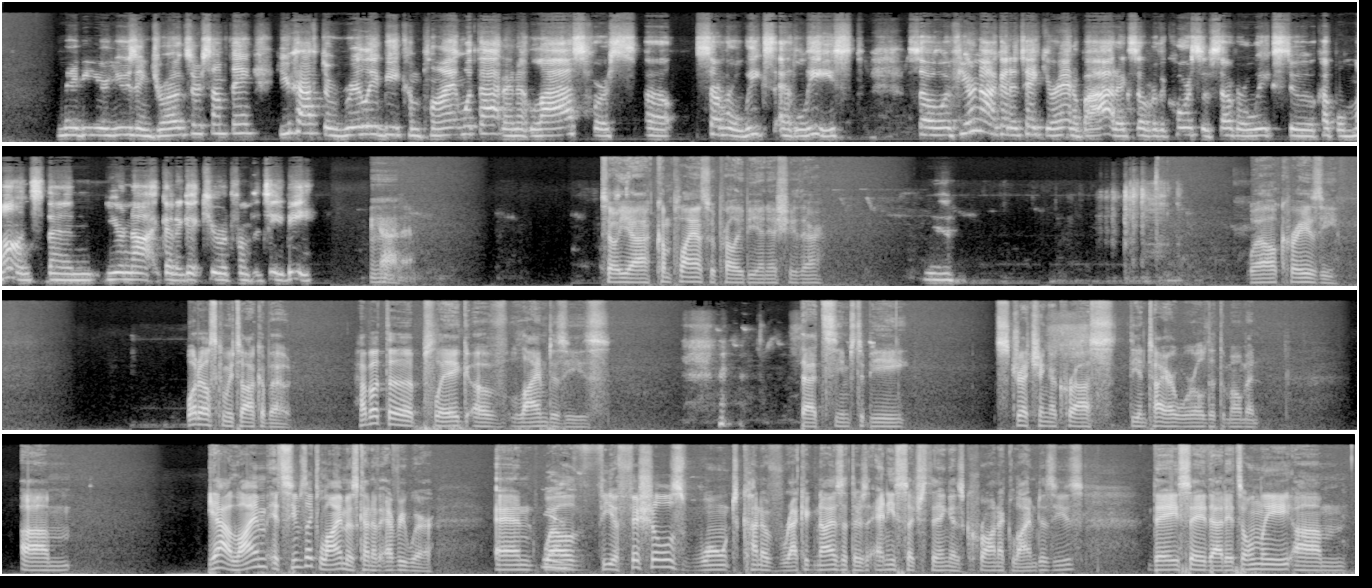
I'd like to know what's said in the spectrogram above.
maybe you're using drugs or something, you have to really be compliant with that. And it lasts for uh, several weeks at least. So if you're not going to take your antibiotics over the course of several weeks to a couple months, then you're not going to get cured from the TB. Mm-hmm. Got it. So yeah, compliance would probably be an issue there. Yeah. Well, crazy. What else can we talk about? How about the plague of Lyme disease that seems to be stretching across the entire world at the moment? Um, yeah, Lyme, it seems like Lyme is kind of everywhere. And while the officials won't kind of recognize that there's any such thing as chronic Lyme disease, they say that it's only um,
